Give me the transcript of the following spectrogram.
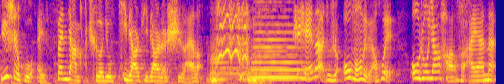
于是乎，哎，三驾马车就屁颠儿屁颠儿的驶来了。是谁呢？就是欧盟委员会、欧洲央行和 IMF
